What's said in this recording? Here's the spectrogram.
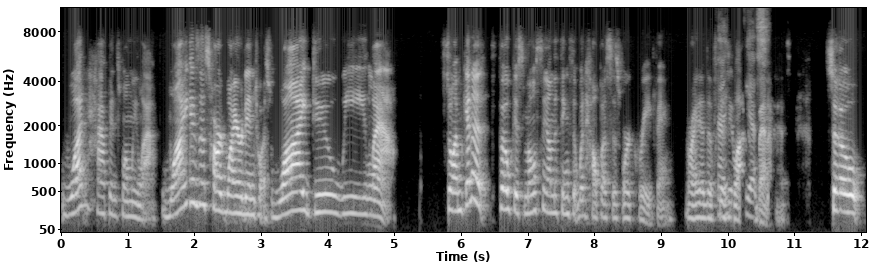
what happens when we laugh. Why is this hardwired into us? Why do we laugh? So I'm going to focus mostly on the things that would help us as we're grieving, right? Of the okay. physiological yes. benefits. So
